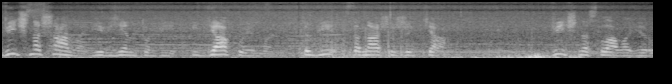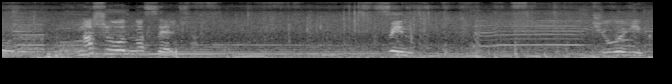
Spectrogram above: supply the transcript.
Вічна шана, Євген, тобі, і дякуємо тобі за наше життя. Вічна слава герою! нашого односельця, сина, чоловіка,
